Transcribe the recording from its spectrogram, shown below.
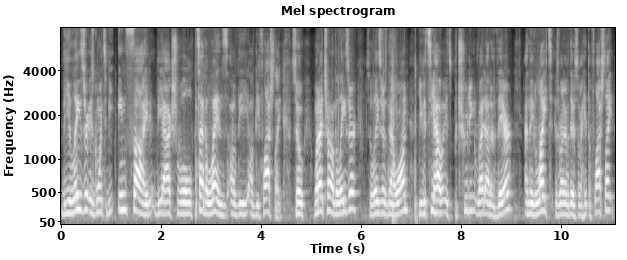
the laser is going to be inside the actual, inside the lens of the of the flashlight. So when I turn on the laser, so the laser is now on, you can see how it's protruding right out of there, and the light is right over there. So I hit the flashlight,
